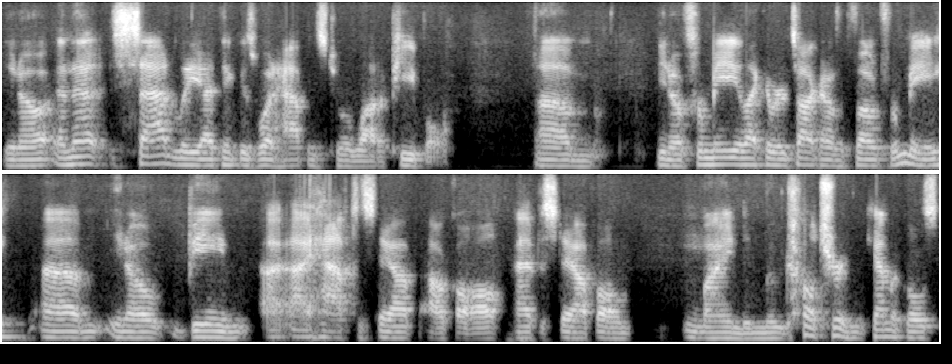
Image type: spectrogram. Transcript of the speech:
You know and that sadly i think is what happens to a lot of people. Um, you know for me like we were talking on the phone for me um, you know being I, I, have to stay off alcohol. I have to stay off all mind and mood altering chemicals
